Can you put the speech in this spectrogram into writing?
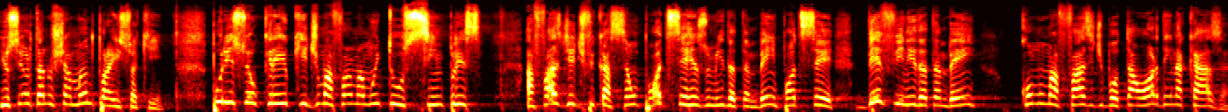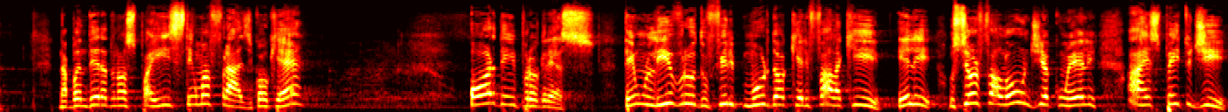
E o Senhor está nos chamando para isso aqui. Por isso eu creio que de uma forma muito simples, a fase de edificação pode ser resumida também, pode ser definida também como uma fase de botar ordem na casa. Na bandeira do nosso país tem uma frase, qual que é? Ordem e progresso. Tem um livro do Philip Murdoch que ele fala que ele, o Senhor falou um dia com ele a respeito de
